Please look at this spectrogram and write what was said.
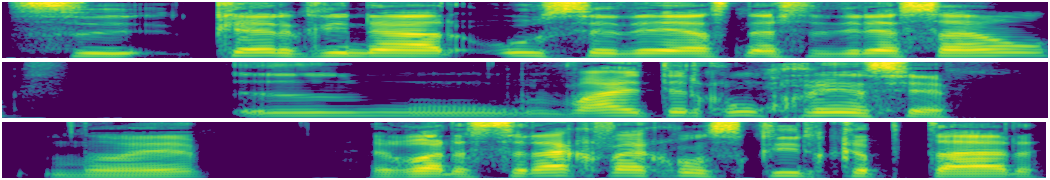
se quer guinar o CDS nesta direção, uh, vai ter concorrência, não é? Agora, será que vai conseguir captar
